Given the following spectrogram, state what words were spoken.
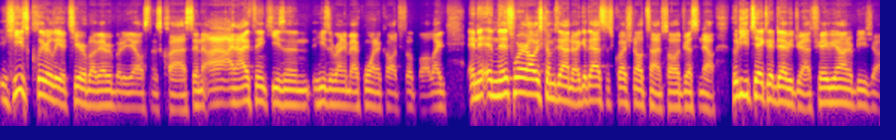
he's clearly a tier above everybody else in this class, and I and I think he's in he's a running back one in college football. Like, and and this where it always comes down to. I get asked this question all the time, so I'll address it now. Who do you take in a Devy draft, TreVeyon or Bijan?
